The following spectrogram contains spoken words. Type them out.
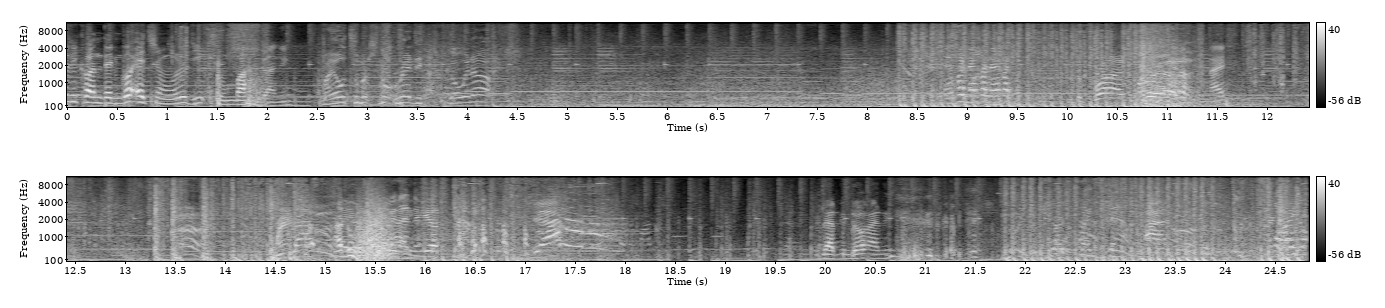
lu di konten gue edge eh, mulu Ji, sumpah. My ultimate's not ready. Going up. Evan, Evan, Evan. Nice. Aduh, Anjing. Ya. Diliatin doang anjing. Spike down. Spike.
